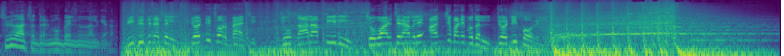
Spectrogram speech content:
ശ്രീനാഥ് ചന്ദ്രൻ മുംബൈയിൽ നിന്ന് നൽകിയത്. വിധി ദിനത്തിൽ ട്വന്റി ഫോർ മാജിക് ജൂൺ നാലാം തീയതി ചൊവ്വാഴ്ച രാവിലെ അഞ്ച് മണി മുതൽ ട്വന്റി ഫോറിൽ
